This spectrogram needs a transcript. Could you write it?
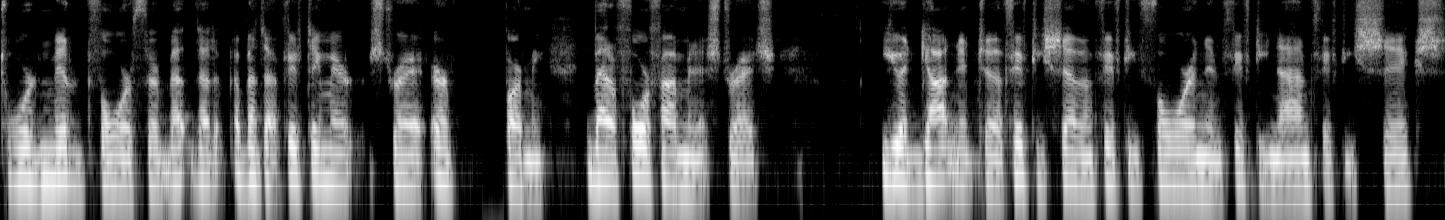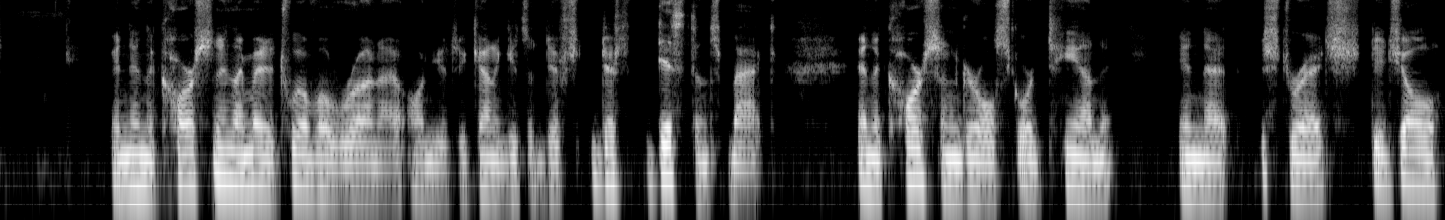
toward mid fourth, or about that about that 15 minute stretch, or pardon me, about a four or five minute stretch. You had gotten it to 57, 54, and then 59, 56. And then the Carson, and they made a 12 0 run on you to kind of get the dif- dis- distance back. And the Carson girl scored 10 in that stretch. Did y'all,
